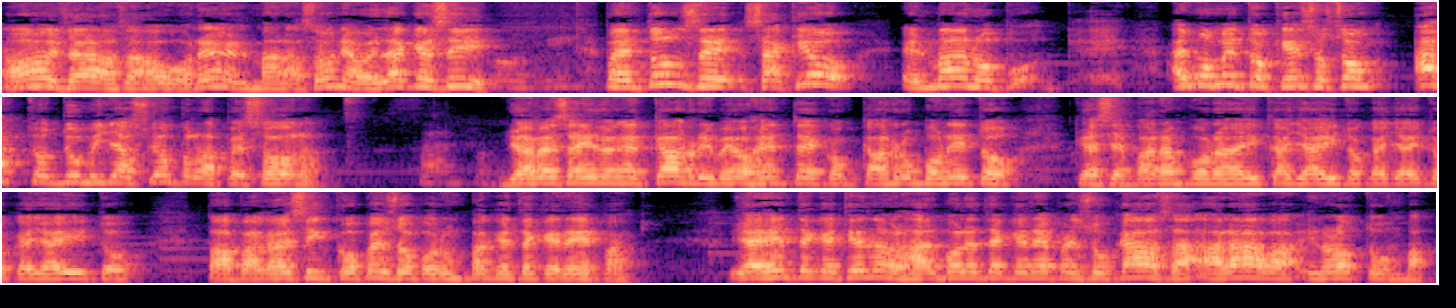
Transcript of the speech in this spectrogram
ay, se la saborea, hermana Sonia, ¿verdad que sí? Pues entonces, saqueó, hermano, hay momentos que esos son actos de humillación para las personas. Yo a veces he ido en el carro y veo gente con carros bonitos que se paran por ahí calladito, calladito, calladito, para pagar cinco pesos por un paquete de quenepa. Y hay gente que tiene los árboles de quenepa en su casa, alaba y no los tumba.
